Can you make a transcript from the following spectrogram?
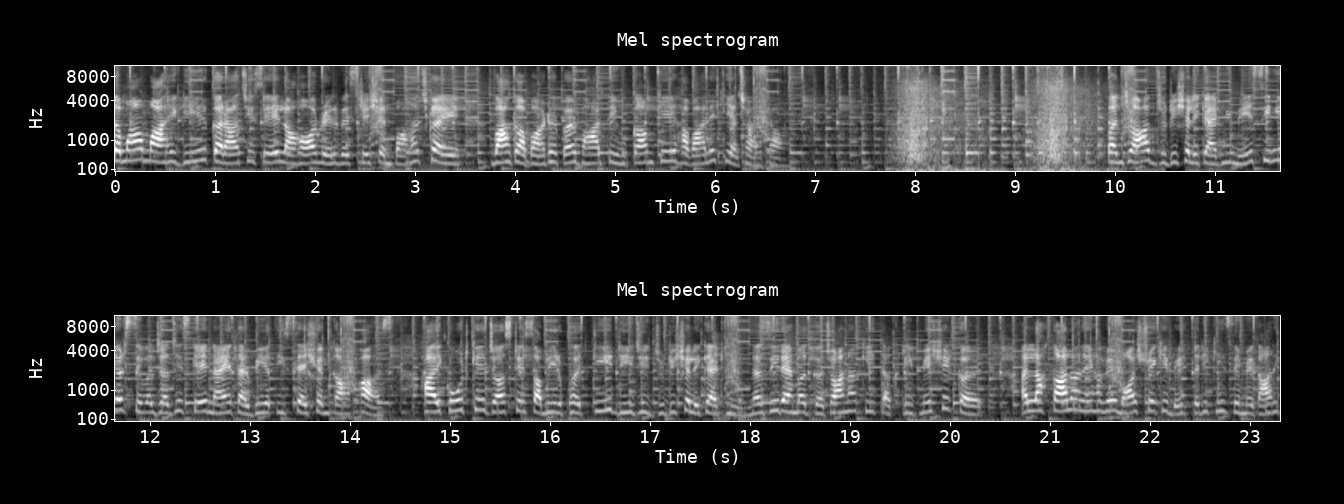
तमाम माहीगीर कराची से लाहौर रेलवे स्टेशन पहुँच गए। वाघा बॉर्डर पर भारतीय हुकाम के हवाले किया जाएगा। पंजाब जुडिशल एकेडमी में सीनियर सिविल जजेस के नए तरबियती सेशन का आगाज़। हाईकोर्ट के justice Amir Bhatti, DG judicial academy, Nazir Ahmad गजाना की तकरीब में शिरकत। अल्लाह ताला ने हमें माशरे की बेहतरी की ज़िम्मेदारी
